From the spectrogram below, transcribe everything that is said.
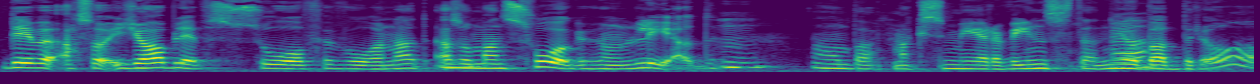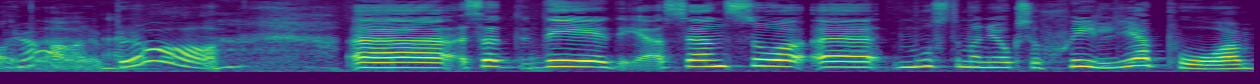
Det var, alltså, jag blev så förvånad. Alltså man såg hur hon led. Mm. Hon bara maximera vinsten. Ja. Jag bara bra, Bra där, där. bra. Eh, så det är det. Sen så eh, måste man ju också skilja på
